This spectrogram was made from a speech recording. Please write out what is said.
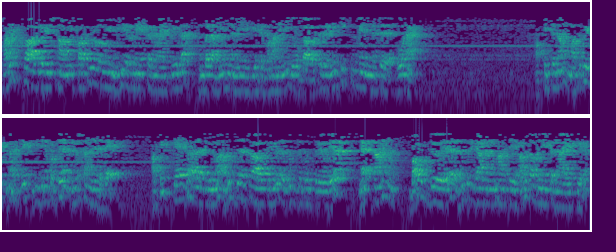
පරිත්‍යාගයේ ස්වාමී පරිවෝමි විහරණය කරනවා කියලා උඹලා මෙන්න මේ විදිහට මහණෙනි යෝගාවචරණි කික්මෙන්නට ඕනයි අපිට නම් මතුවෙච්ච එක් විදිනකොට ඉවසන්නද බැහැ. අපි කෑ ගහලා කියනවා බුද්ධ ශ්‍රාවකය බුද්ධ පුත්‍රයෝය නැත්නම් බෞද්ධය බුදුරජාණන් වහන්සේ අනුගමනය කරන අය කියලා.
